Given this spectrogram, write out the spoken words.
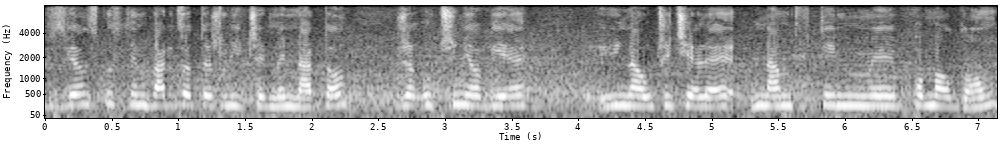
w związku z tym bardzo też liczymy na to, że uczniowie i nauczyciele nam w tym pomogą.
